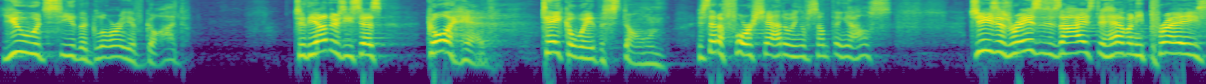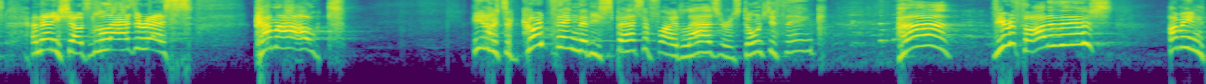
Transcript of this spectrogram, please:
you would see the glory of God? To the others, he says, Go ahead, take away the stone. Is that a foreshadowing of something else? Jesus raises his eyes to heaven, he prays, and then he shouts, Lazarus, come out. You know, it's a good thing that he specified Lazarus, don't you think? Huh? Have you ever thought of this? I mean,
